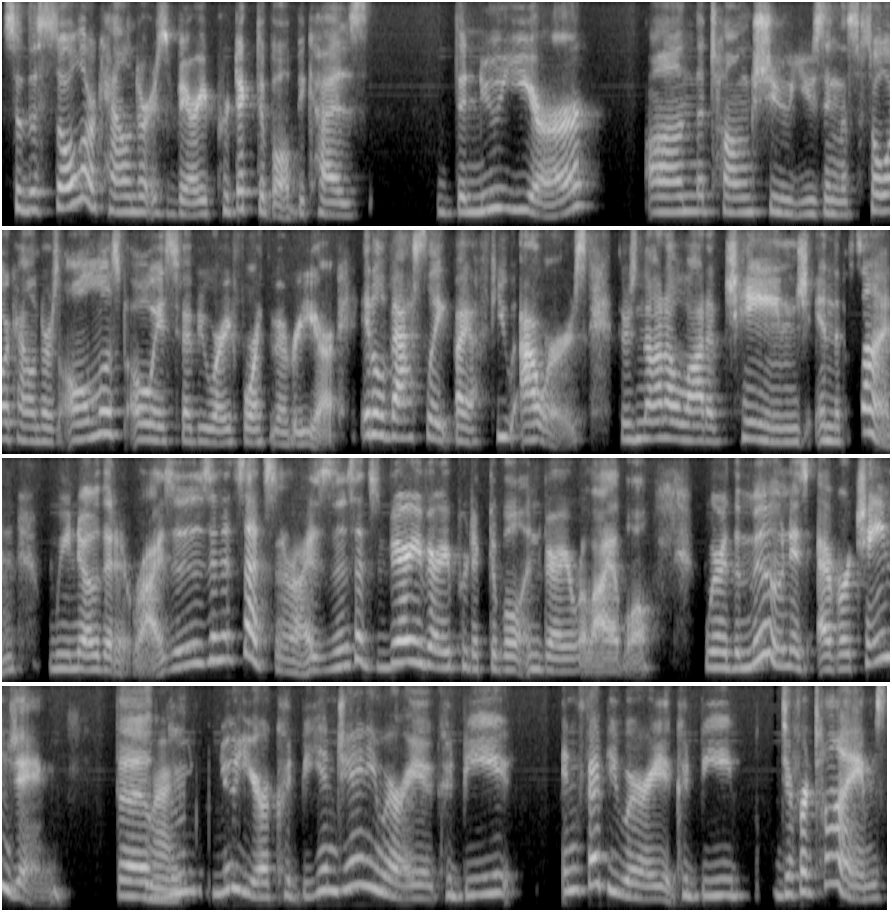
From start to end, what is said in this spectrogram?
So the solar calendar is very predictable because the new year on the Tongshu using the solar calendar is almost always February 4th of every year. It'll vacillate by a few hours. There's not a lot of change in the sun. We know that it rises and it sets and rises and it sets. Very, very predictable and very reliable. Where the moon is ever changing. The right. new year could be in January, it could be in February. It could be different times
